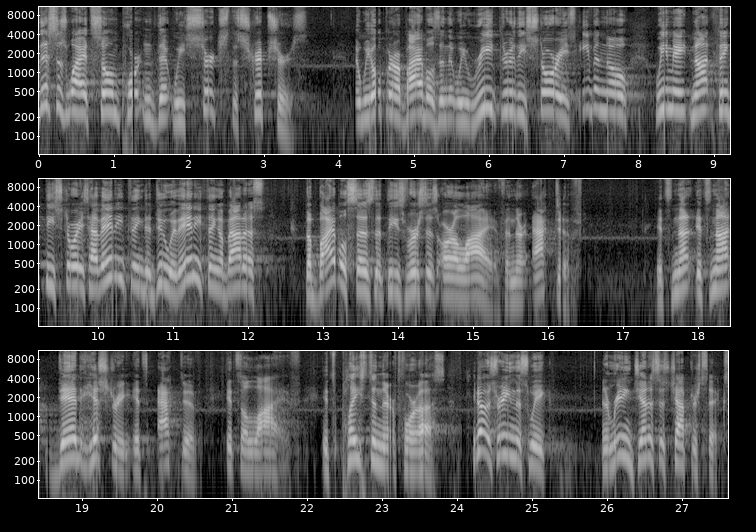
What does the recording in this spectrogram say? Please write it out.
this is why it's so important that we search the Scriptures, that we open our Bibles, and that we read through these stories, even though we may not think these stories have anything to do with anything about us the Bible says that these verses are alive and they're active. It's not, it's not dead history, it's active, it's alive, it's placed in there for us. You know, I was reading this week, and I'm reading Genesis chapter 6.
